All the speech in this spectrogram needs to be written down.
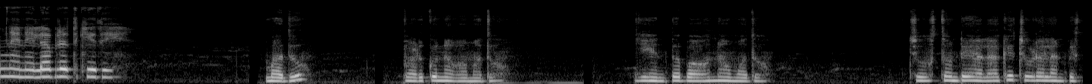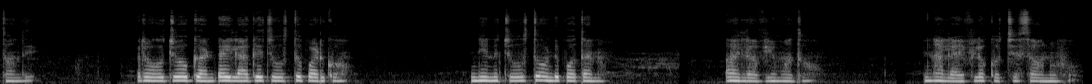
నేను ఎలా బ్రతికేది? మధు పడుకున్నావా మధు? ఎంత బాగున్నావు మధు? చూస్తుంటే అలాగే చూడాలనిపిస్తోంది. రోజు గంట ఇలాగే చూస్తూ పడుకో. నేను చూస్తూ ఉండిపోతాను. I love you Madhu. నా లైఫ్లోకి వచ్చేసావు నువ్వు.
